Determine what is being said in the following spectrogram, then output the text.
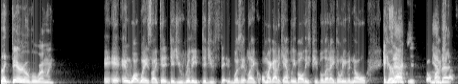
Like very overwhelming in, in, what ways like did, did you really did you th- was it like oh my god i can't believe all these people that i don't even know exactly so much that, that's,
